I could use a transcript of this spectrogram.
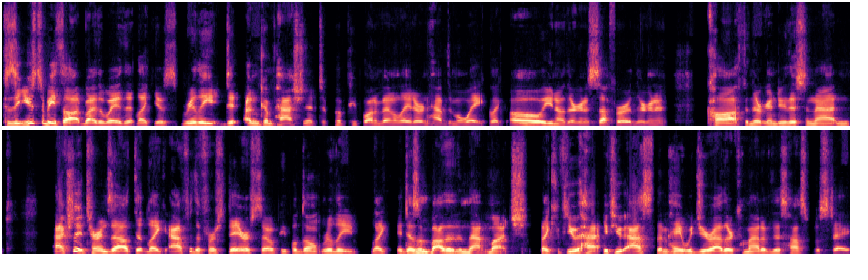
because it used to be thought, by the way, that like it was really di- uncompassionate to put people on a ventilator and have them awake. Like, oh, you know, they're going to suffer, they're going to cough, and they're going to do this and that. And actually, it turns out that like after the first day or so, people don't really like it doesn't bother them that much. Like if you ha- if you ask them, hey, would you rather come out of this hospital stay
